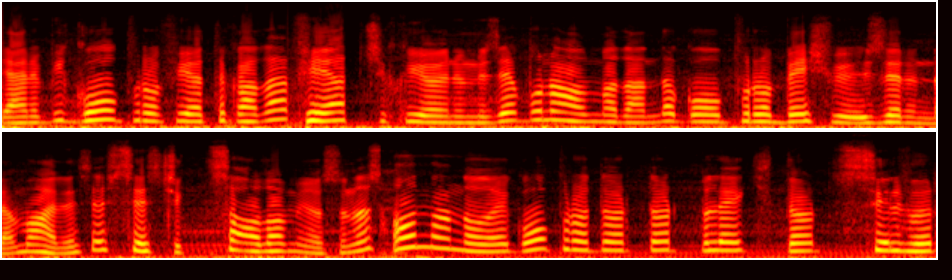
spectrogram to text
yani bir GoPro fiyatı kadar fiyat çıkıyor önümüze. Bunu almadan da GoPro 5 ve üzerinde maalesef ses çıktısı alamıyorsunuz. Ondan dolayı GoPro 4, 4 Black, 4 Silver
